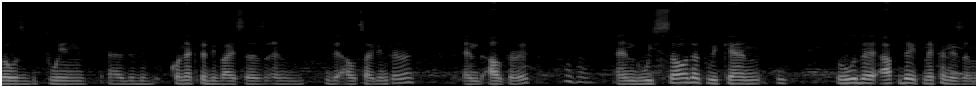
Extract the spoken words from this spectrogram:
goes between uh, the dev- connected devices and the outside internet and alter it. And we saw that we can, through the update mechanism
